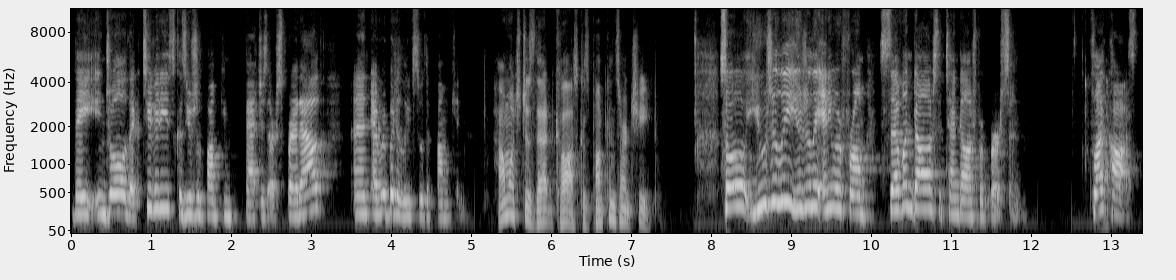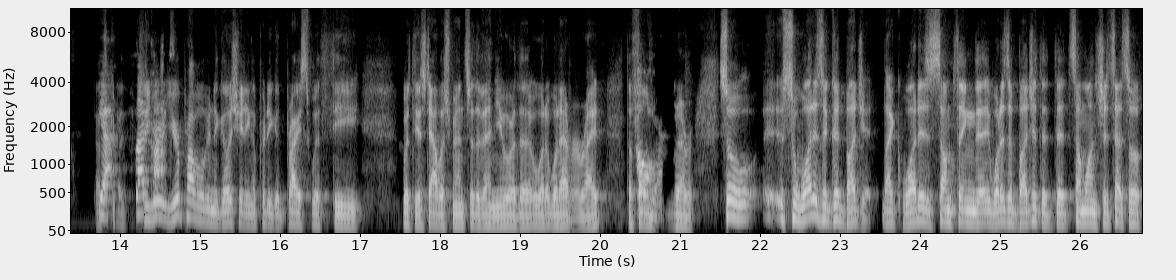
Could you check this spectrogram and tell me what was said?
They enjoy all the activities because usually pumpkin patches are spread out, and everybody leaves with a pumpkin. How much does that cost? Because pumpkins aren't cheap. So usually, usually anywhere from seven dollars to ten dollars per person, flat cost. That's yeah, good. so you're you're probably negotiating a pretty good price with the with the establishments or the venue or the whatever, right? The farm, oh, yeah. whatever. So, so what is a good budget? Like, what is something that what is a budget that that someone should set? So,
